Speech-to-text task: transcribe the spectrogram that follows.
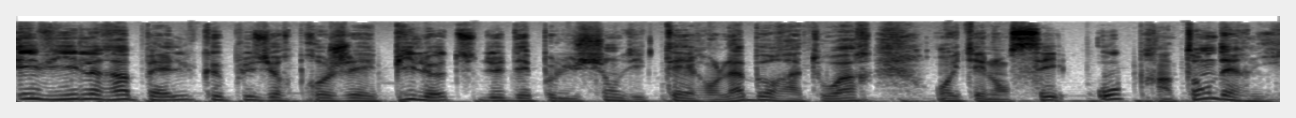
et villes rappellent que plusieurs projets pilotes de dépollution des terres en laboratoire ont été lancés au printemps dernier.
